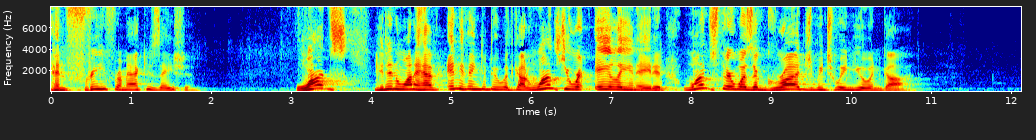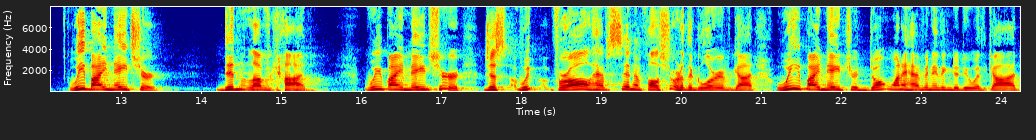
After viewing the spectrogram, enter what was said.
and free from accusation. Once you didn't want to have anything to do with God, once you were alienated, once there was a grudge between you and God. We by nature didn't love God. We by nature just, we, for all have sinned and fall short of the glory of God. We by nature don't want to have anything to do with God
